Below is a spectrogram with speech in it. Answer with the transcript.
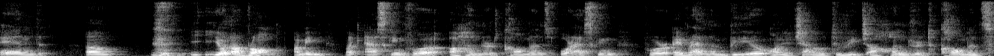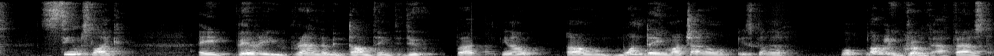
And um, you're not wrong. I mean, like asking for a hundred comments or asking for a random video on your channel to reach a hundred comments seems like a very random and dumb thing to do. But, you know, um, one day my channel is gonna, well, not really grow that fast,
